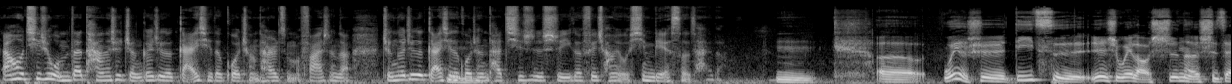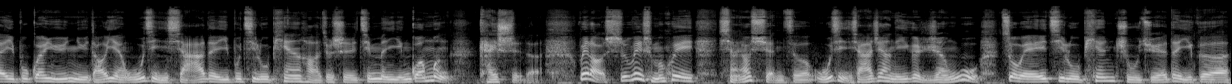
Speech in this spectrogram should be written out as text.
然后其实我们在谈的是整个这个改写的过程，它是怎么发生的？整个这个改写的过程，它其实是一个非常有性别色彩的。嗯，嗯呃，我也是第一次认识魏老师呢，是在一部关于女导演吴锦霞的一部纪录片哈，就是《金门荧光梦》开始的。魏老师为什么会想要选择吴锦霞这样的一个人物作为纪录片主角的一个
